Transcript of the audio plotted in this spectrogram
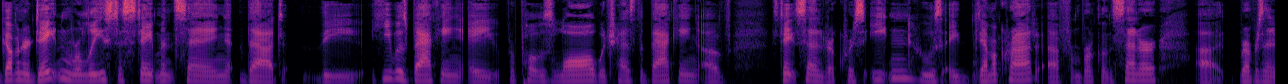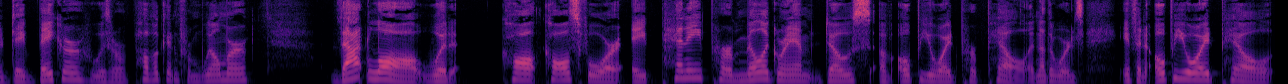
Governor Dayton released a statement saying that the he was backing a proposed law which has the backing of State Senator Chris Eaton, who's a Democrat uh, from Brooklyn Center, uh, Representative Dave Baker, who is a Republican from Willmar. That law would call calls for a penny per milligram dose of opioid per pill. In other words, if an opioid pill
